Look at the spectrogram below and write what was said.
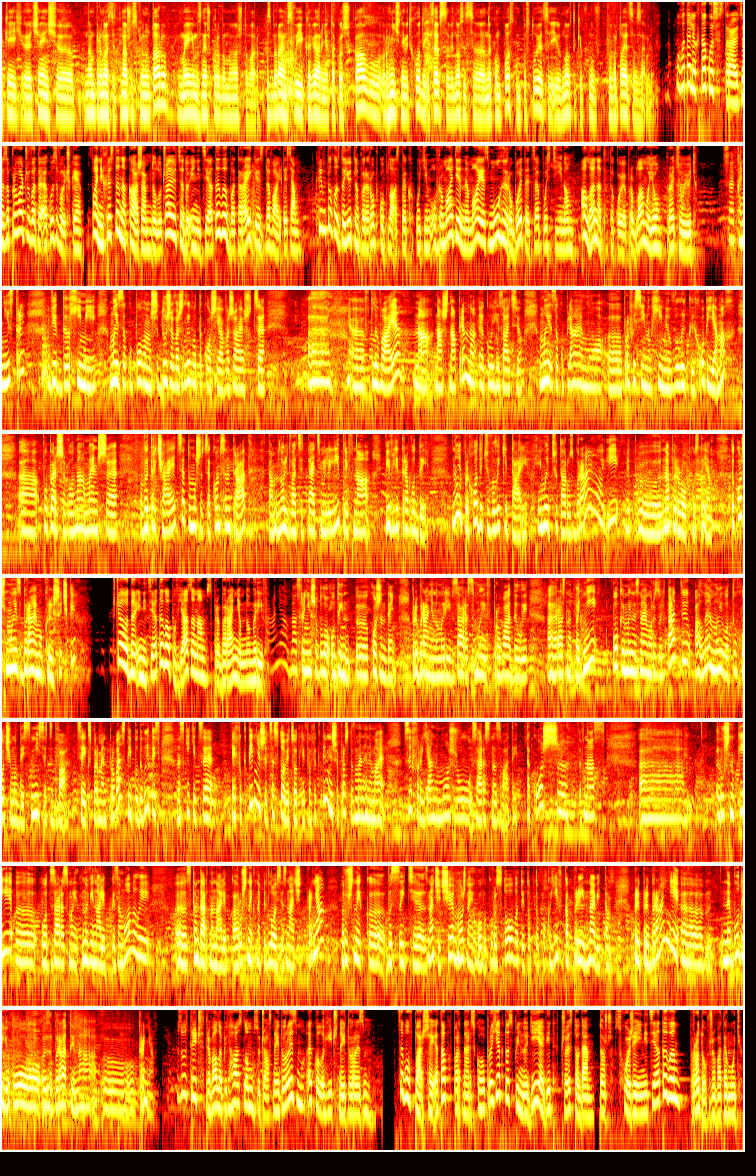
такий чендж. Е, Нам приносять нашу скляну тару, ми їм знижку робимо на наш товар. Збираємо в своїй кав'ярні також каву, органічні відходи, і це все відноситься на компост, компостується і воно таки ну, повертається в землю. У готелях також стараються запроваджувати екозвички. Пані Христина каже, долучаються до ініціативи батарейки Здавайтеся. Крім того, здають на переробку пластик. Утім, у громаді немає змоги робити це постійно. Але над такою проблемою працюють. Це каністри від хімії. Ми закуповуємо, що дуже важливо. Також я вважаю, що це е, е, впливає на наш напрям на екологізацію. Ми закупляємо е, професійну хімію в великих об'ємах. По-перше, вона менше витрачається, тому що це концентрат, там 0,25 мл на пів літра води. Ну і приходить у великій тарі. І ми цю тару збираємо і від, е, на переробку здаємо. Також ми збираємо кришечки. Ще одна ініціатива пов'язана з прибиранням номерів. У нас раніше було один е, кожен день прибирання номерів. Зараз ми впровадили е, раз на два дні. Поки ми не знаємо результатів, але ми от хочемо десь місяць-два цей експеримент провести і подивитись, наскільки це ефективніше. Це 100% ефективніше. Просто в мене немає цифр, я не можу зараз назвати. Також е, в нас е, рушники. е, От зараз ми нові наліпки замовили. Е, Стандартна наліпка, рушник на підлозі, значить прання, рушник е, висить, е, значить ще можна його використовувати. Тобто покоївка при навіть там при прибиранні не буде його забирати на прання. Зустріч тривала під гаслом Сучасний туризм, екологічний туризм. Це був перший етап партнерського проєкту Спільнодія від Чисто Де. Тож схожі ініціативи продовжуватимуть.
